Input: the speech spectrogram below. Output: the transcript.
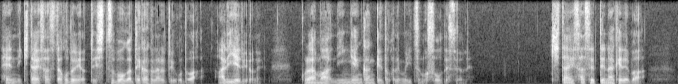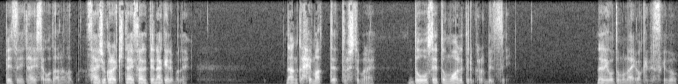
変に期待させたことによって失望がでかくなるということはあり得るよね。これはまあ人間関係とかでもいつもそうですよね。期待させてなければ別に大したことはなかった。最初から期待されてなければね。なんかへまってとしてもね、どうせと思われてるから別に。何事もないわけですけど、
